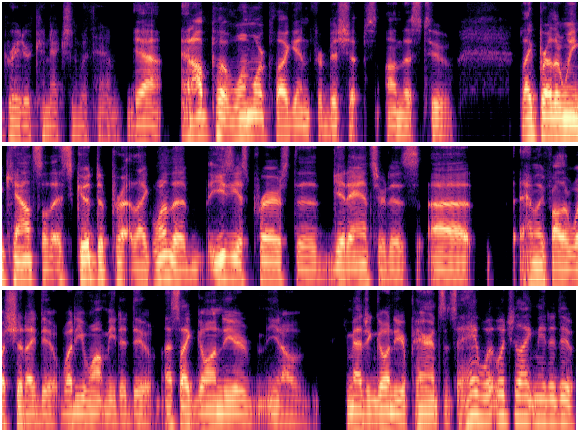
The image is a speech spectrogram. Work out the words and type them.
greater connection with him. Yeah. And I'll put one more plug in for bishops on this too. Like Brother Wing Counsel, it's good to pray. Like one of the easiest prayers to get answered is, uh, Heavenly Father, what should I do? What do you want me to do? That's like going to your, you know, imagine going to your parents and say, Hey, what would you like me to do?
